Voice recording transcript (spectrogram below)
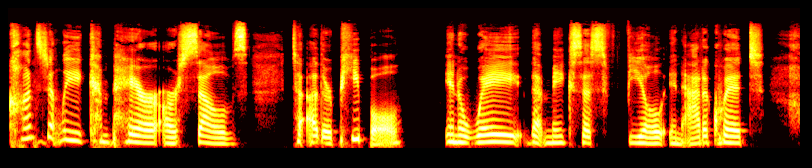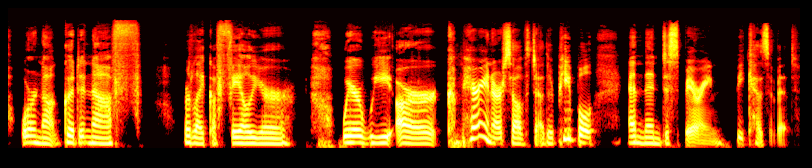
constantly compare ourselves to other people in a way that makes us feel inadequate or not good enough or like a failure where we are comparing ourselves to other people and then despairing because of it.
